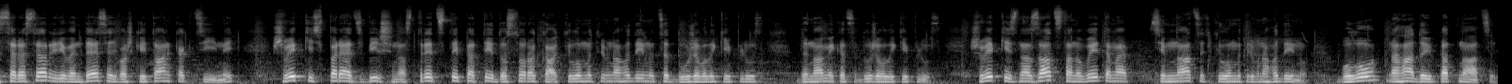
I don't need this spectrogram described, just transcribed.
СРСР рівень 10, важкий танк акційний. Швидкість вперед збільшена з 35 до 40 км на годину, це дуже великий плюс. Динаміка це дуже великий плюс. Швидкість назад становитиме 17 км на годину. Було, нагадую, 15.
